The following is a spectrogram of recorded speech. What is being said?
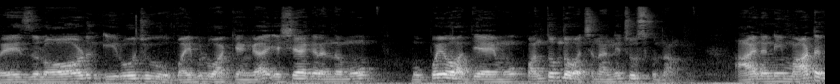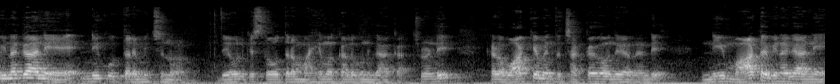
ప్రైజ్ లార్డ్ ఈరోజు బైబిల్ వాక్యంగా యెషయా గ్రంథము ముప్పయో అధ్యాయము పంతొమ్మిదో వచనాన్ని చూసుకుందాం. ఆయన నీ మాట వినగానే నీకు ఉత్తరం ఇచ్చును దేవునికి స్తోత్రం మహిమ కలుగును గాక. చూడండి ఇక్కడ వాక్యం ఎంత చక్కగా ఉంది కదండి. నీ మాట వినగానే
